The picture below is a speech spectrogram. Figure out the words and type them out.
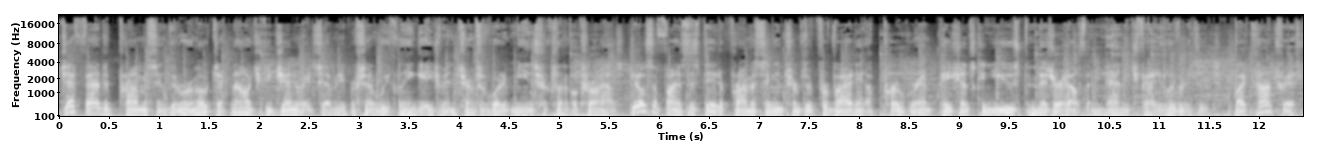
Jeff found it promising that a remote technology could generate 70% weekly engagement in terms of what it means for clinical trials. He also finds this data promising in terms of providing a program patients can use to measure health and manage fatty liver disease. By contrast,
